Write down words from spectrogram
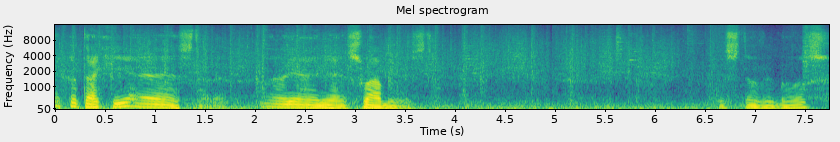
Jako taki jest, ale... No nie, nie, słaby jest. Testowy boss.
